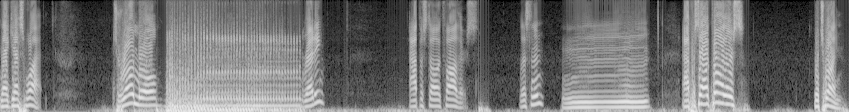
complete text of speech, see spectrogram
Now, guess what? Drum roll. Ready? Apostolic Fathers. Listening? Mm. Apostolic Fathers. Which one?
